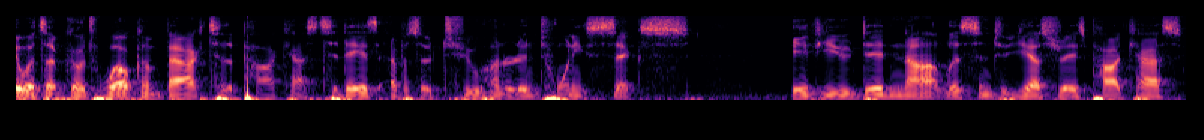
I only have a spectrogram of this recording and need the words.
Hey, what's up, coach? Welcome back to the podcast. Today is episode 226. If you did not listen to yesterday's podcast,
